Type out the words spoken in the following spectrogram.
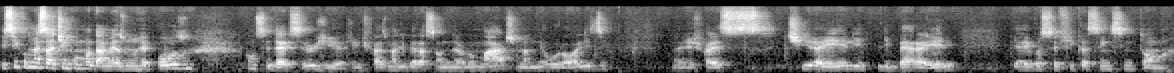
E se começar a te incomodar mesmo no repouso, considere cirurgia. A gente faz uma liberação do nervo mate, uma neurólise, né? a gente faz, tira ele, libera ele, e aí você fica sem sintoma.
